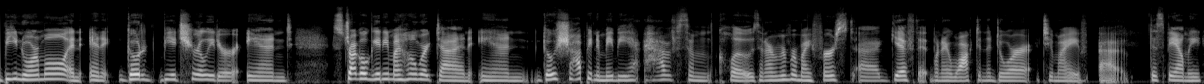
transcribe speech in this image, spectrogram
be normal and, and go to be a cheerleader and struggle getting my homework done and go shopping and maybe have some clothes. And I remember my first uh, gift that when I walked in the door to my uh, this family,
